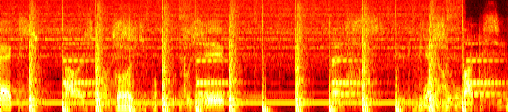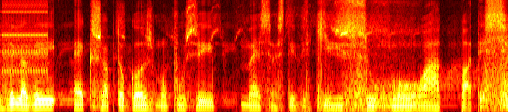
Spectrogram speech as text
Εξ κόσμο που ζει μες στη δικιά σου απάντηση. Δηλαδή έξω από τον κόσμο που ζει μέσα στη δική σου μου απάντηση.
